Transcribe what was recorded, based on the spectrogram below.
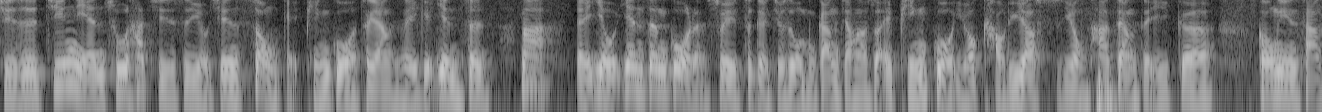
其实今年初它其实是有先送给苹果这样的一个验证，那呃有验证过了，所以这个就是我们刚刚讲到说，哎，苹果有考虑要使用它这样的一个供应商。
